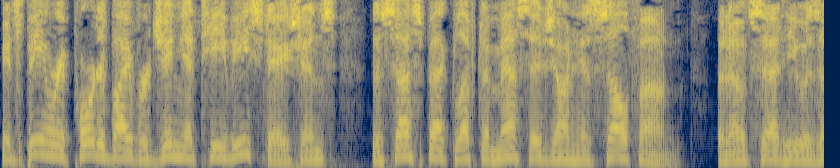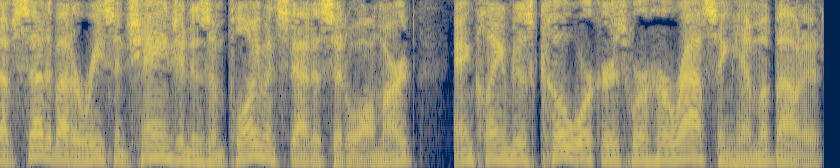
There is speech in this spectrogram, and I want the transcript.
It's being reported by Virginia TV stations the suspect left a message on his cell phone. The note said he was upset about a recent change in his employment status at Walmart and claimed his coworkers were harassing him about it.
